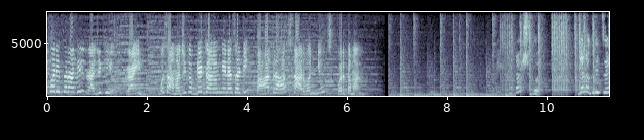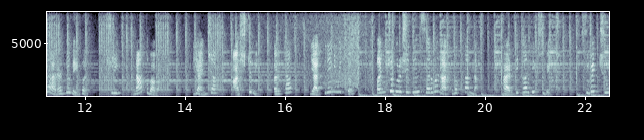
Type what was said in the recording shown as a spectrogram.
परिसरातील राजकीय क्राईम व सामाजिक अपडेट जाणून घेण्यासाठी पाहत रहा स्टार वन न्यूज वर्तमान. या नगरीचे आराध्य दैवत श्री नाथबाबा यांच्या अष्टमी अर्थात यात्रेनिमित्त पंचकृषीतील सर्व नाथभक्तांना हार्दिक हार्दिक शुभेच्छा. शुभेच्छू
